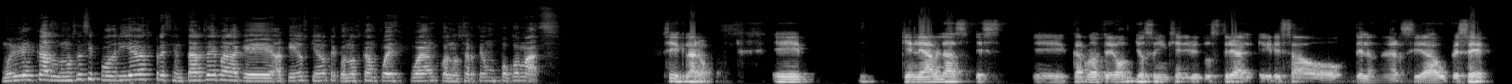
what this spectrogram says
Muy bien, Carlos. No sé si podrías presentarte para que aquellos que no te conozcan pues puedan conocerte un poco más. Sí, claro. Eh, quien le hablas es eh, Carlos León. Yo soy ingeniero industrial egresado de la Universidad UPC.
